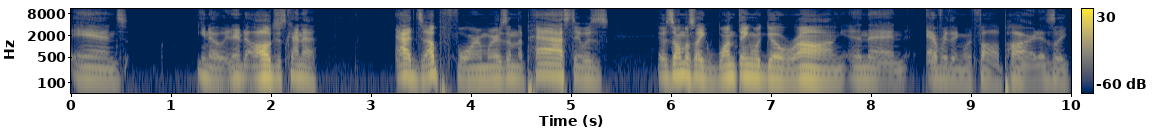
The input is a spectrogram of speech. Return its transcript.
And you know, and it all just kind of adds up for him. Whereas in the past, it was it was almost like one thing would go wrong and then everything would fall apart. It's like,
